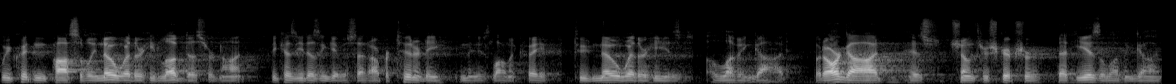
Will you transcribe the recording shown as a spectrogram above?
We couldn't possibly know whether he loved us or not because he doesn't give us that opportunity in the Islamic faith to know whether he is a loving God. But our God has shown through Scripture that he is a loving God.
